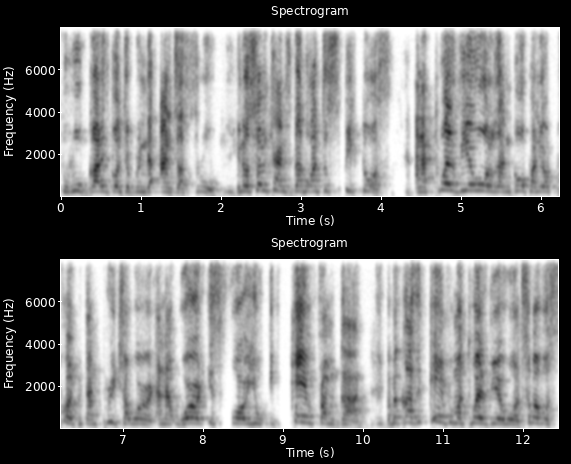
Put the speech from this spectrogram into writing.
to who God is going to bring the answer through. You know, sometimes God wants to speak to us, and a 12 year old can go up on your pulpit and preach a word, and that word is for you. It came from God. But because it came from a 12 year old, some of us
